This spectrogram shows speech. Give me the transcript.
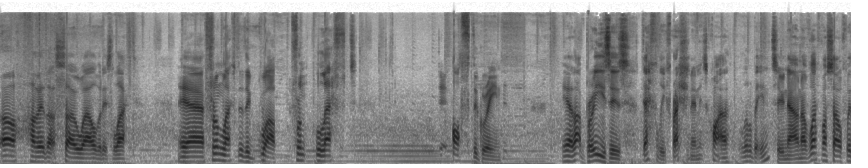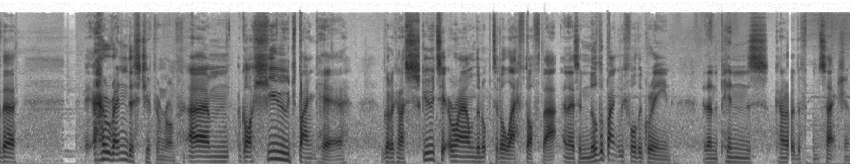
Oh, I've hit that so well, but it's left. Yeah, front left of the, well, front left off the green. Yeah, that breeze is definitely freshening. It's quite a little bit into now, and I've left myself with a horrendous chip and run. Um, I've got a huge bank here. I've got to kind of scoot it around and up to the left off that, and there's another bank before the green, and then the pins kind of at the front section.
